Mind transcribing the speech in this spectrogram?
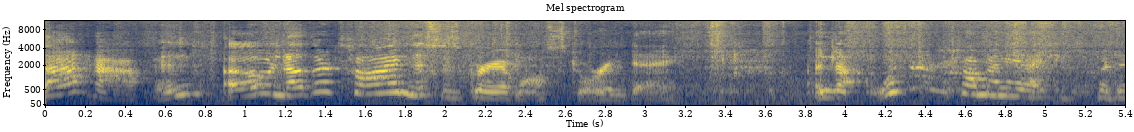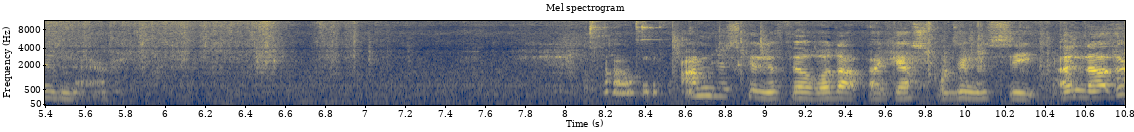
that happened. Oh, another time, this is Grandma's story day. And I wonder how many I can put in there. Oh, I'm just going to fill it up. I guess we're going to see. Another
